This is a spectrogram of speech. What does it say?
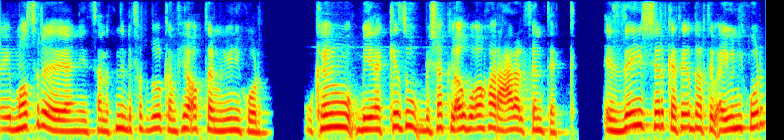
طيب مصر يعني السنتين اللي فاتوا دول كان فيها أكتر من unicorn وكانوا بيركزوا بشكل أو بآخر على ال fintech إزاي الشركة تقدر تبقى unicorn؟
